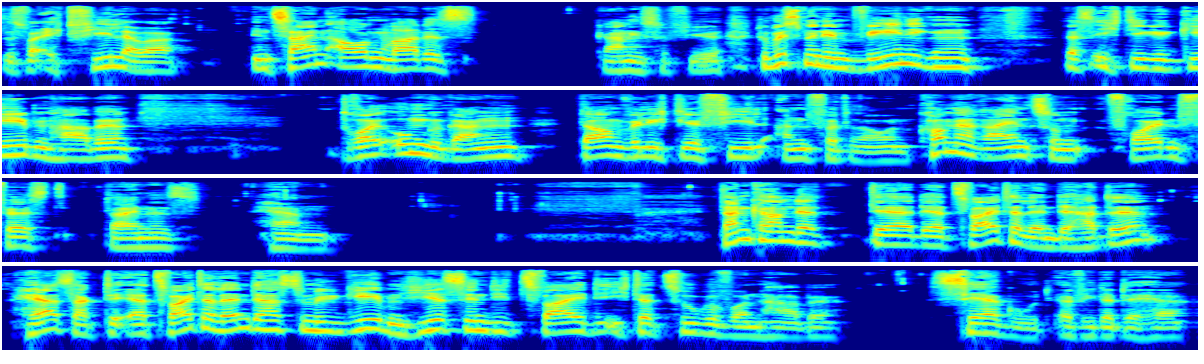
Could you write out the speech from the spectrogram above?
Das war echt viel, aber in seinen Augen war das gar nicht so viel. Du bist mit dem wenigen, das ich dir gegeben habe, treu umgegangen. Darum will ich dir viel anvertrauen. Komm herein zum Freudenfest deines Herrn. Dann kam der, der, der zwei Talente hatte. Herr, sagte er, zwei Talente hast du mir gegeben. Hier sind die zwei, die ich dazu gewonnen habe. Sehr gut, erwiderte der Herr.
